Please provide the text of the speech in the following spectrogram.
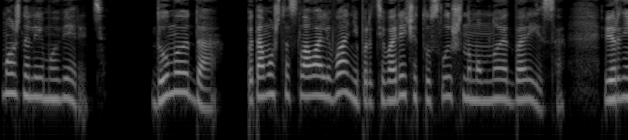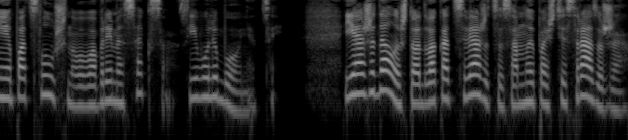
Можно ли ему верить? Думаю, да. Потому что слова Льва не противоречат услышанному мной от Бориса. Вернее, подслушанного во время секса с его любовницей. Я ожидала, что адвокат свяжется со мной почти сразу же,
